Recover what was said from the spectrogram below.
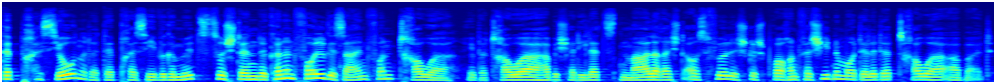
Depression oder depressive Gemütszustände können Folge sein von Trauer. Über Trauer habe ich ja die letzten Male recht ausführlich gesprochen, verschiedene Modelle der Trauerarbeit.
